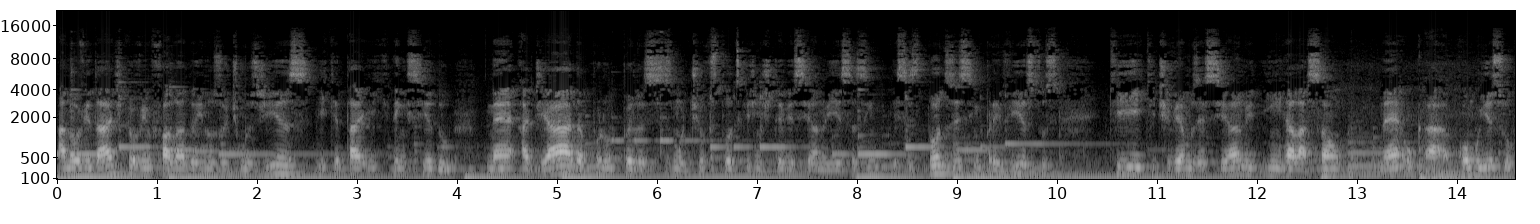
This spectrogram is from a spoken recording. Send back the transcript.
a novidade que eu venho falando aí nos últimos dias e que, tá, e que tem sido né, adiada por, por esses motivos todos que a gente teve esse ano e esses, todos esses imprevistos que, que tivemos esse ano e em relação né, a, como isso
